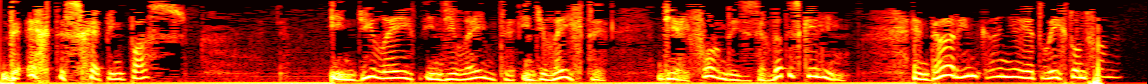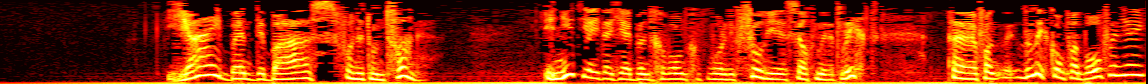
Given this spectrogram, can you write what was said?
de echte schepping pas, in die, leegte, in die leemte, in die leegte, die hij vormde, zegt, dat is kelim. En daarin kan je het licht ontvangen. Jij bent de baas van het ontvangen. En niet jij dat jij bent gewoon geworden, vul je jezelf met het licht. Uh, van, de licht komt van boven en jij,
